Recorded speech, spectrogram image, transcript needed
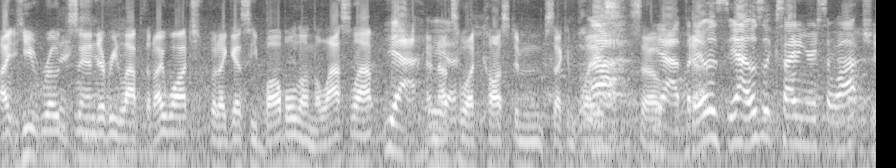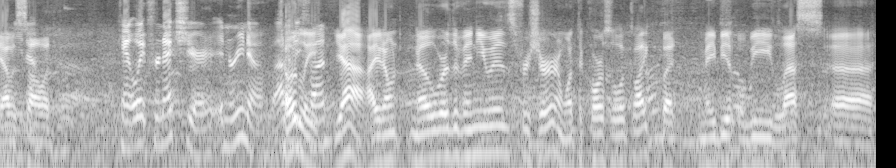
I, he rode the sand every lap that I watched, but I guess he bobbled on the last lap. Yeah, and that's what cost him second place. Ah, so yeah, but it was yeah, it was an exciting race to watch. Yeah, it was you know. solid. Can't wait for next year in Reno. That'll Totally. be fun. Yeah, I don't know where the venue is for sure and what the course will look like, but maybe it will be less uh,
